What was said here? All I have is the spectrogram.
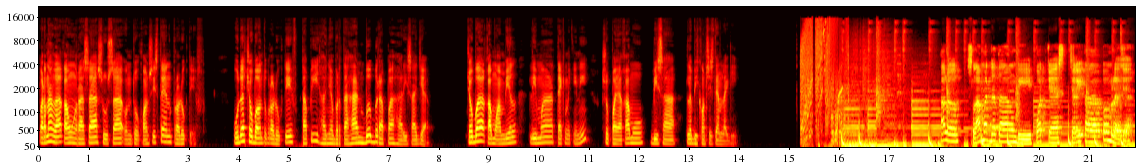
Pernah nggak kamu ngerasa susah untuk konsisten produktif? Udah coba untuk produktif, tapi hanya bertahan beberapa hari saja. Coba kamu ambil 5 teknik ini supaya kamu bisa lebih konsisten lagi. Halo, selamat datang di podcast Cerita Pembelajar.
